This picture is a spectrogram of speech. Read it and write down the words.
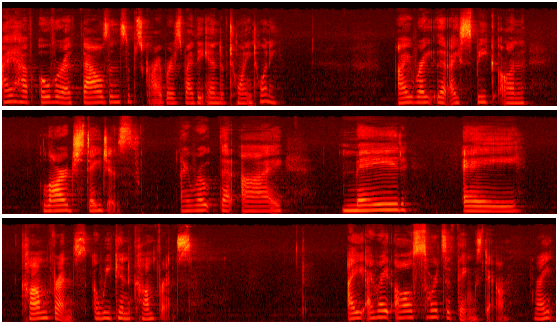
I have over a thousand subscribers by the end of 2020. I write that I speak on large stages. I wrote that I made a conference, a weekend conference. I, I write all sorts of things down, right?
